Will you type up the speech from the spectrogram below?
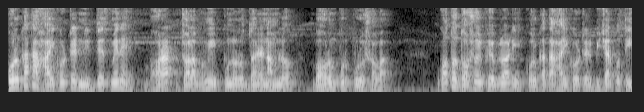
কলকাতা হাইকোর্টের নির্দেশ মেনে ভরাট জলাভূমি পুনরুদ্ধারে নামল বহরমপুর পুরসভা। গত দশই ফেব্রুয়ারি কলকাতা হাইকোর্টের বিচারপতি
